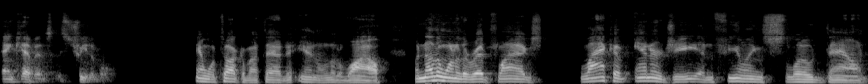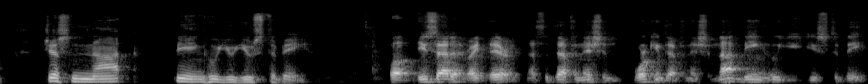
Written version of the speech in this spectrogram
thank heavens, is treatable. And we'll talk about that in a little while. Another one of the red flags lack of energy and feeling slowed down, just not being who you used to be. Well, you said it right there. That's the definition, working definition, not being who you used to be.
